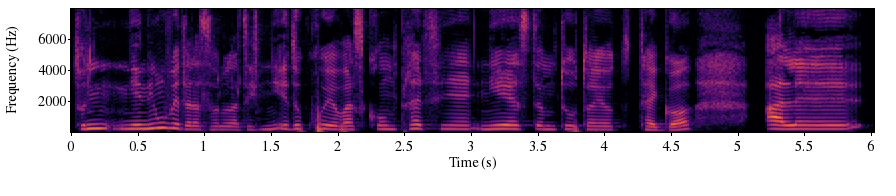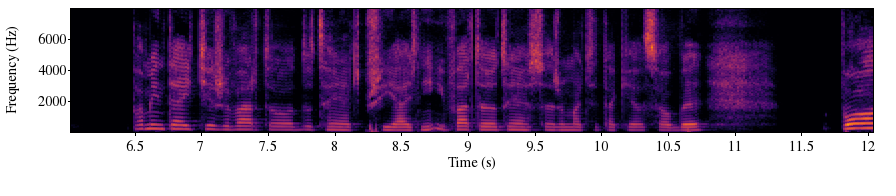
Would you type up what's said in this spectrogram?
to nie, nie mówię teraz o relacjach, nie edukuję Was kompletnie, nie jestem tutaj od tego, ale pamiętajcie, że warto doceniać przyjaźnie i warto doceniać to, że macie takie osoby, bo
